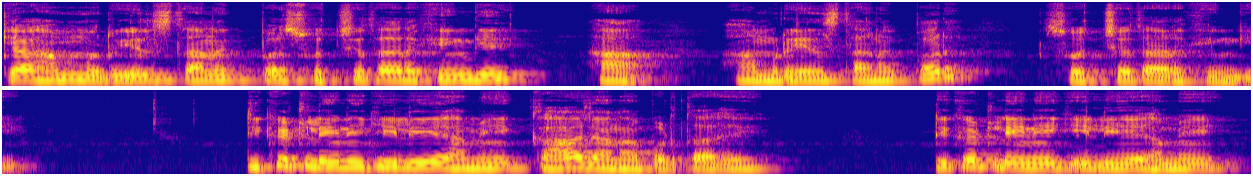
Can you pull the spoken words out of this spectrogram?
क्या हम रेल स्थानक पर स्वच्छता रखेंगे? हाँ हम रेल स्थानक पर स्वच्छता रखेंगे। टिकट लेने के लिए हमें कहाँ जाना पड़ता है? टिकट लेने के लिए हमें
